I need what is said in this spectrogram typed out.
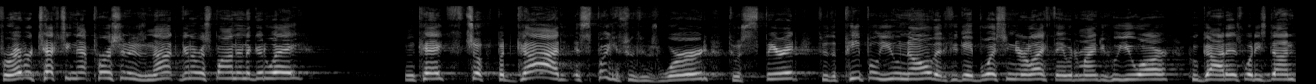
forever texting that person who's not going to respond in a good way. Okay? So, but God is speaking through His Word, through His Spirit, through the people you know that if you gave voice in your life, they would remind you who you are, who God is, what He's done.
